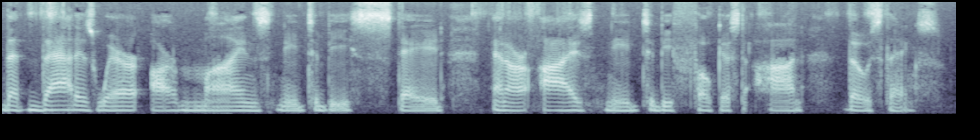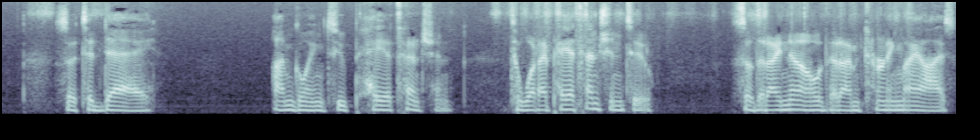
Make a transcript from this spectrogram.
that that is where our minds need to be stayed and our eyes need to be focused on those things. So today, I'm going to pay attention to what I pay attention to so that I know that I'm turning my eyes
